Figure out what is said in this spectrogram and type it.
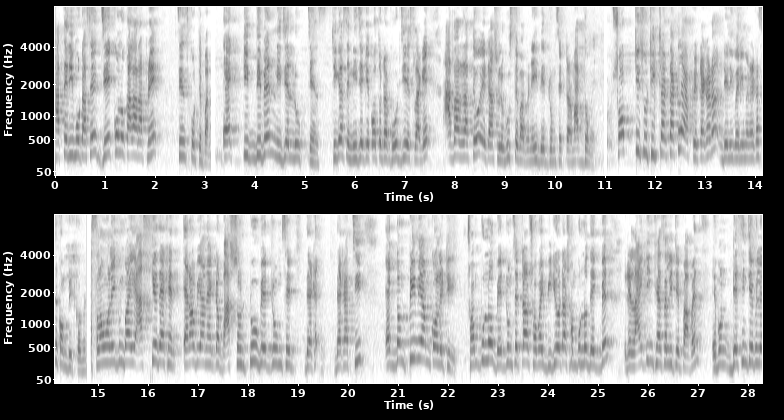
হাতে রিমোট আছে, যে কোনো কালার আপনি চেঞ্জ করতে পারবেন। এক টিপ দিবেন, নিজের লুক চেঞ্জ ঠিক আছে? নিজেকে কতটা গর্জিয়াস লাগে, আদার রাতেও এটা আসলে বুঝতে পারবেন এই বেডরুম সেটটার মাধ্যমে। সব কিছু ঠিকঠাক থাকলে আপনি টাকাটা ডেলিভারি ম্যানের কাছে কমপ্লিট করবেন। আসসালামু আলাইকুম ভাই, আজকে দেখেন অ্যারাবিয়ান একটা বাসন টু বেডরুম সেট দেখা দেখাচ্ছি। একদম প্রিমিয়াম কোয়ালিটির সম্পূর্ণ বেডরুম সেটটা সবাই ভিডিওটা সম্পূর্ণ দেখবেন। এটা লাইটিং ফ্যাসিলিটি পাবেন এবং ড্রেসিং টেবিলে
